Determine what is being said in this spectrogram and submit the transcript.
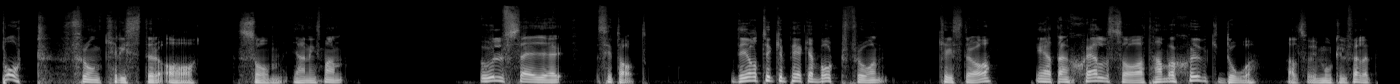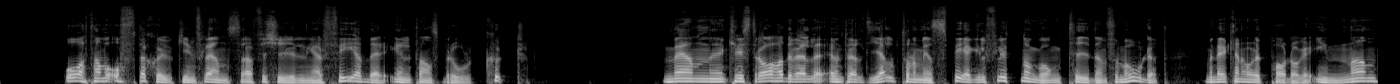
bort från Christer A som gärningsman. Ulf säger citat. Det jag tycker pekar bort från Christer A är att han själv sa att han var sjuk då, alltså vid mordtillfället, och att han var ofta sjuk i influensa, förkylningar, feber enligt hans bror Kurt. Men eh, Christer A hade väl eventuellt hjälpt honom med en spegelflytt någon gång tiden för mordet, men det kan ha varit ett par dagar innan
